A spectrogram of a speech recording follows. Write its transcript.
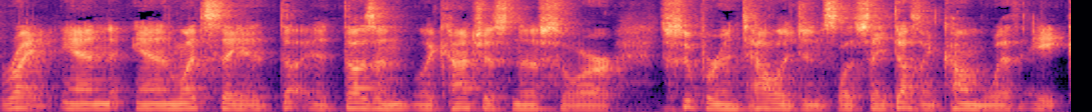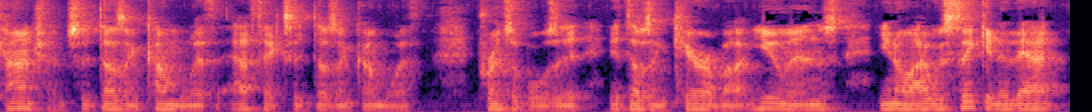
Right, and and let's say it it doesn't like consciousness or super intelligence. Let's say doesn't come with a conscience. It doesn't come with ethics. It doesn't come with principles. It it doesn't care about humans. You know, I was thinking of that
